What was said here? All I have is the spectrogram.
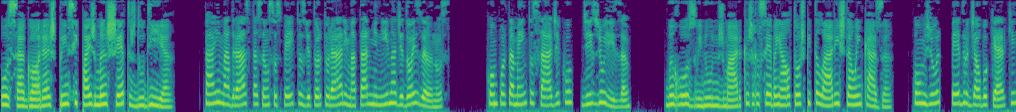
Ouça agora as principais manchetes do dia. Pai e madrasta são suspeitos de torturar e matar menina de dois anos. Comportamento sádico, diz juíza. Barroso e Nunes Marques recebem alta hospitalar e estão em casa. Conjur, Pedro de Albuquerque.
